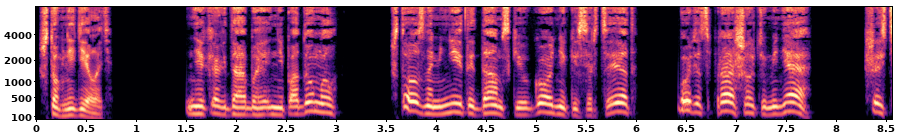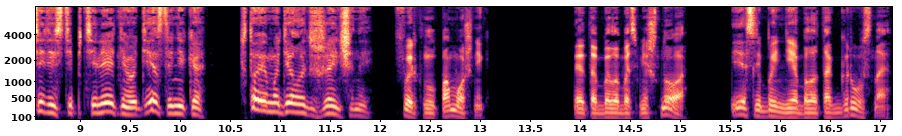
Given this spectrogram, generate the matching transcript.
что мне делать? Никогда бы не подумал, что знаменитый дамский угодник и сердцеед будет спрашивать у меня, 65-летнего девственника, что ему делать с женщиной, — фыркнул помощник. Это было бы смешно, если бы не было так грустно.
